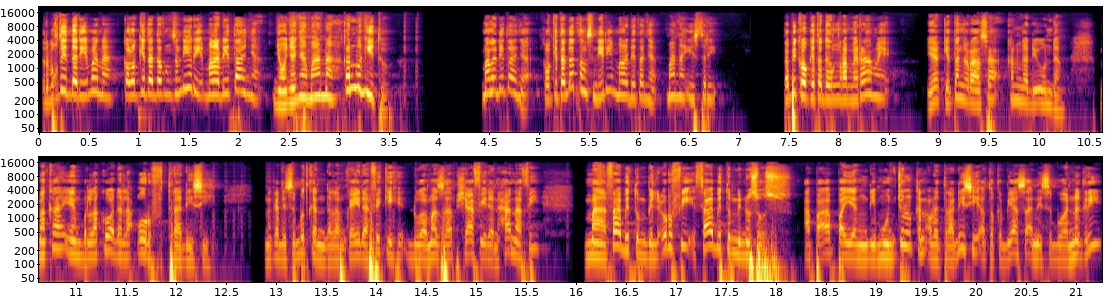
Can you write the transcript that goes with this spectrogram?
Terbukti dari mana? Kalau kita datang sendiri malah ditanya, nyonyanya mana? Kan begitu. Malah ditanya. Kalau kita datang sendiri malah ditanya, mana istri? Tapi kalau kita datang rame-rame, ya kita ngerasa kan nggak diundang. Maka yang berlaku adalah urf tradisi. Maka disebutkan dalam kaidah fikih dua mazhab Syafi'i dan Hanafi, ma thabitum bil urfi thabitum bin nusus. Apa-apa yang dimunculkan oleh tradisi atau kebiasaan di sebuah negeri,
